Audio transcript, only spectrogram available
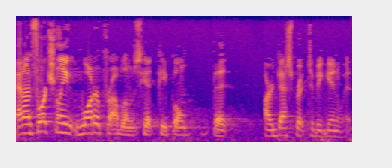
And unfortunately, water problems hit people that are desperate to begin with.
